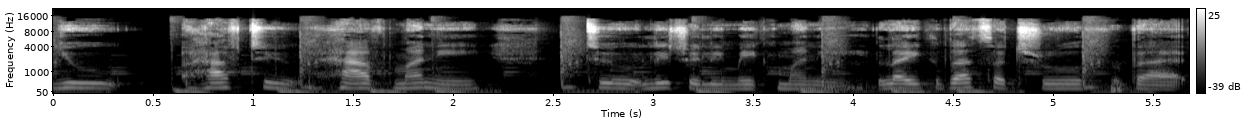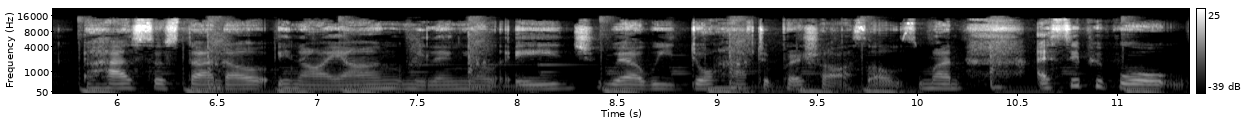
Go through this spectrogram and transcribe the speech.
you have to have money to literally make money. Like that's a truth that has to stand out in our young millennial age where we don't have to pressure ourselves. Man, I see people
